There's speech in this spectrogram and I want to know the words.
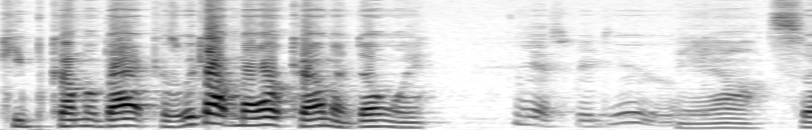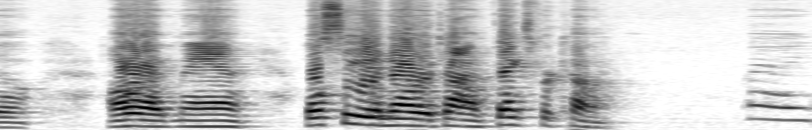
Keep coming back because we got more coming, don't we? Yes, we do. Yeah. So, all right, man. We'll see you another time. Thanks for coming. Bye.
